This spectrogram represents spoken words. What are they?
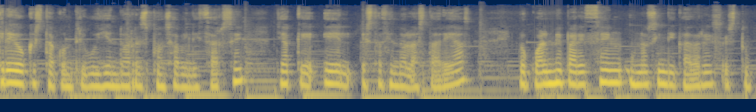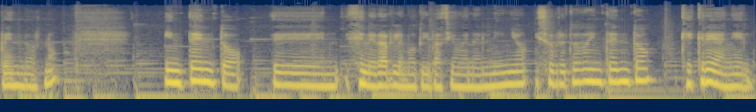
Creo que está contribuyendo a responsabilizarse, ya que él está haciendo las tareas, lo cual me parecen unos indicadores estupendos. ¿no? Intento eh, generarle motivación en el niño y sobre todo intento que crea en él,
